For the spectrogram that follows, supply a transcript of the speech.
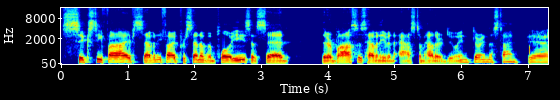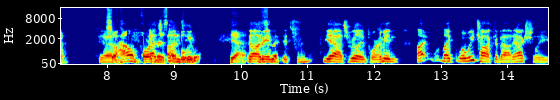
65, 75% of employees have said, their bosses haven't even asked them how they're doing during this time. Yeah. Yeah. So how important That's is that? to you? unbelievable. Yeah. No, I mean it's yeah, it's really important. I mean, I like what we talked about actually.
